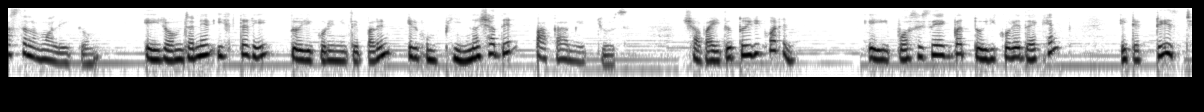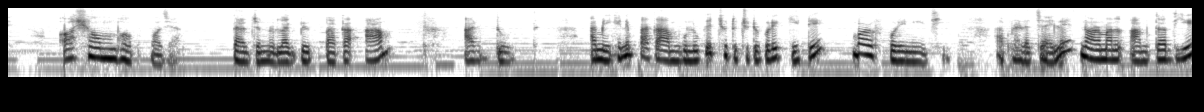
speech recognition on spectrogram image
আসসালামু আলাইকুম। এই রমজানের ইফতারে তৈরি করে নিতে পারেন এরকম ভিন্ন স্বাদের পাকা আমের জুস। সবাই তো তৈরি করেন। এই প্রসেসে একবার তৈরি করে দেখেন, এটা টেস্ট অসম্ভব মজা। তার জন্য লাগবে পাকা আম আর দুধ। আমি এখানে পাকা আমগুলোকে ছোট ছোট করে কেটে বরফ করে নিয়েছি। আপনারা চাইলে নর্মাল আমটা দিয়ে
